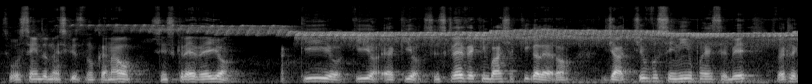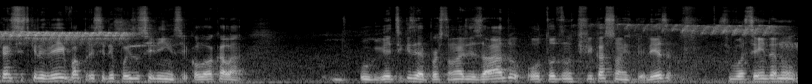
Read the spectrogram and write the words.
Se você ainda não é inscrito no canal, se inscreve aí, ó. Aqui, ó, aqui, ó, é aqui, ó. Se inscreve aqui embaixo aqui, galera, ó. Já ativa o sininho para receber. Você vai clicar em se inscrever e vai aparecer depois o sininho. Você coloca lá o que você quiser, personalizado ou todas as notificações, beleza? Se você ainda não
